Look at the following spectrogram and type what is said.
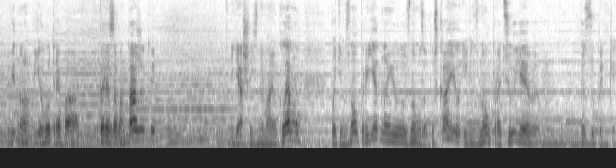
Відповідно, його треба перезавантажити. Я ще знімаю клему, потім знову приєдную, знову запускаю, і він знову працює без зупинки.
